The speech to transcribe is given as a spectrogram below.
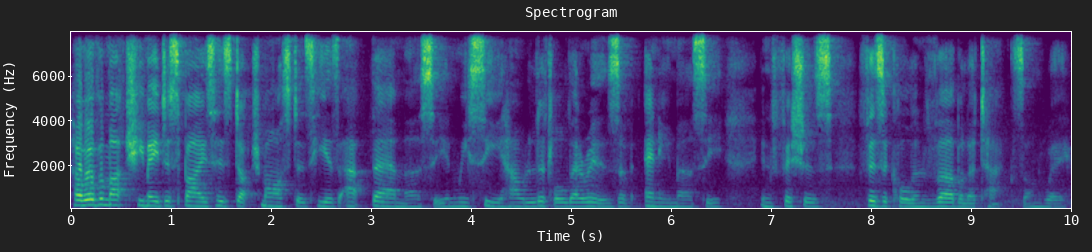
However much he may despise his Dutch masters, he is at their mercy, and we see how little there is of any mercy in Fischer's physical and verbal attacks on Weh.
